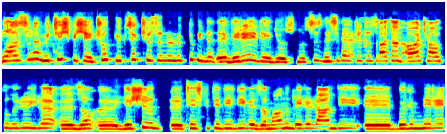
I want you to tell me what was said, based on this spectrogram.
Bu aslında müthiş bir şey. Çok yüksek çözünürlüklü bir de, e, veri elde ediyorsunuz. Siz evet. Hoca'da zaten ağaç halkalarıyla e, e, yaşın e, tespit edildiği ve zamanın belirlendiği e, bölümleri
